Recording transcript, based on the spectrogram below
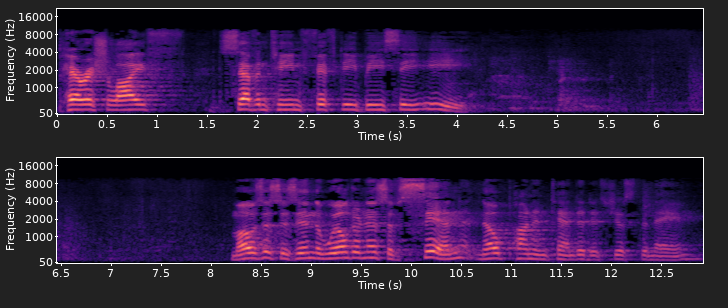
Parish life, 1750 BCE. Moses is in the wilderness of sin, no pun intended, it's just the name.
